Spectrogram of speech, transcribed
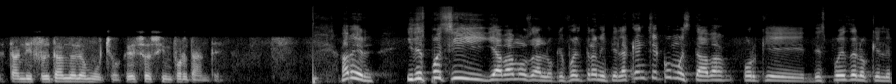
están disfrutándolo mucho, que eso es importante. A ver, y después sí, ya vamos a lo que fue el trámite. ¿La cancha cómo estaba? Porque después de lo que le,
